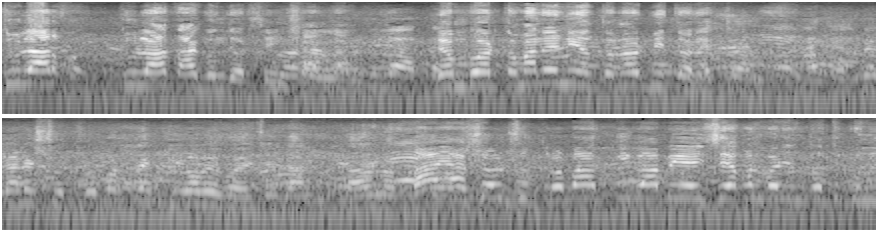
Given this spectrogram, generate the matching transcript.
তুলার তুলাত আগুন ধরছে ইনশাল্লাহ বর্তমানে নিয়ন্ত্রণের ভিতরে। ভাই আসল সূত্রপাত কীভাবে হয়েছে এখন পর্যন্ত তো কোনো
